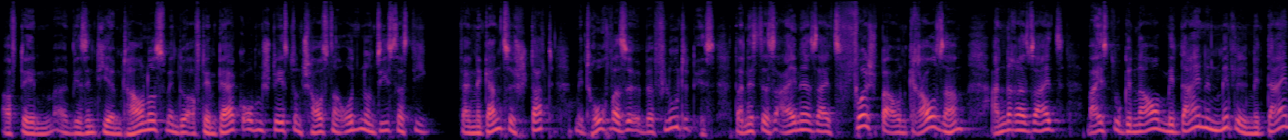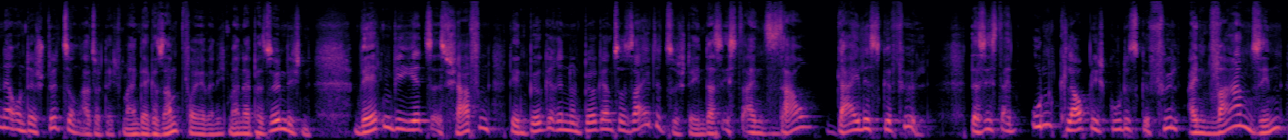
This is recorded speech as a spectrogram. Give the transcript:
auf dem, äh, wir sind hier im Taunus, wenn du auf dem Berg oben stehst und schaust nach unten und siehst, dass die deine ganze Stadt mit Hochwasser überflutet ist, dann ist das einerseits furchtbar und grausam, andererseits weißt du genau, mit deinen Mitteln, mit deiner Unterstützung, also ich meine der Gesamtfeuerwehr, nicht meiner persönlichen, werden wir jetzt es schaffen, den Bürgerinnen und Bürgern zur Seite zu stehen. Das ist ein saugeiles Gefühl. Das ist ein unglaublich gutes Gefühl, ein Wahnsinn,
